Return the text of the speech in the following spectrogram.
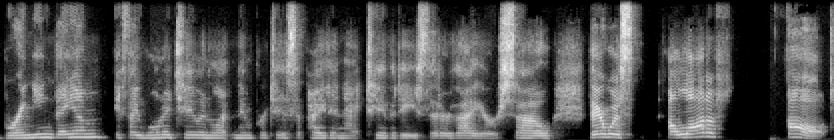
bringing them if they wanted to and letting them participate in activities that are there. So there was a lot of thought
